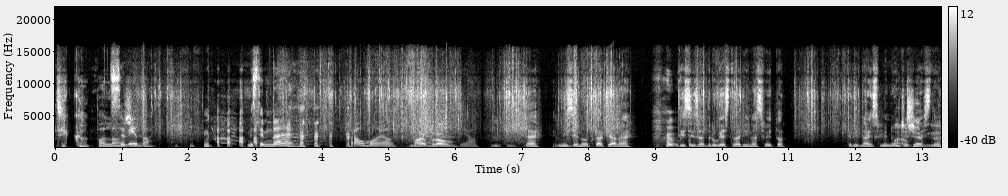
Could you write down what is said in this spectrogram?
Ti kak pa lažje. Seveda. Mislim, ne. Prav imajo. Imajo prav? Ja. Ne? Nisi notkati, ja, ne? Ti si za druge stvari na svetu. 13 minut, če šesto.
